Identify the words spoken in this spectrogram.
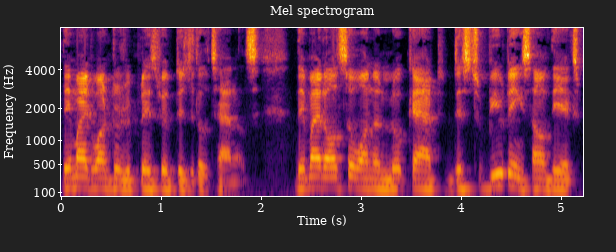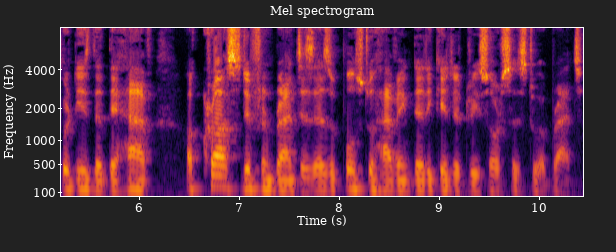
they might want to replace with digital channels they might also want to look at distributing some of the expertise that they have across different branches as opposed to having dedicated resources to a branch.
